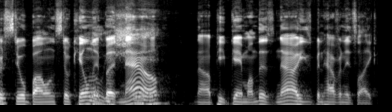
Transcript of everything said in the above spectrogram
dude? still balling, still killing it. Holy But now, shit. now peep game on this. Now he's been having his like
